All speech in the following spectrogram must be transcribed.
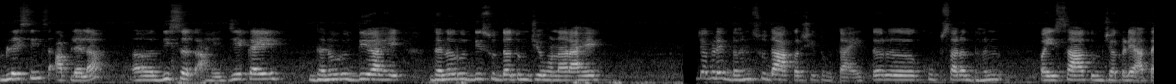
ब्लेसिंग्स आपल्याला दिसत आहे. जे काही धनवृद्धी आहे धनवृद्धी सुद्धा तुमची होणार आहे. तुमच्याकडे धन सुद्धा आकर्षित होत आहे. तर खूप सारं धन पैसा तुमच्याकडे आता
